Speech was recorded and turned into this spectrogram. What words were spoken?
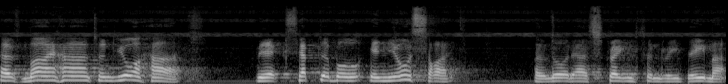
of my heart and your heart be acceptable in your sight, O Lord, our strength and Redeemer.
